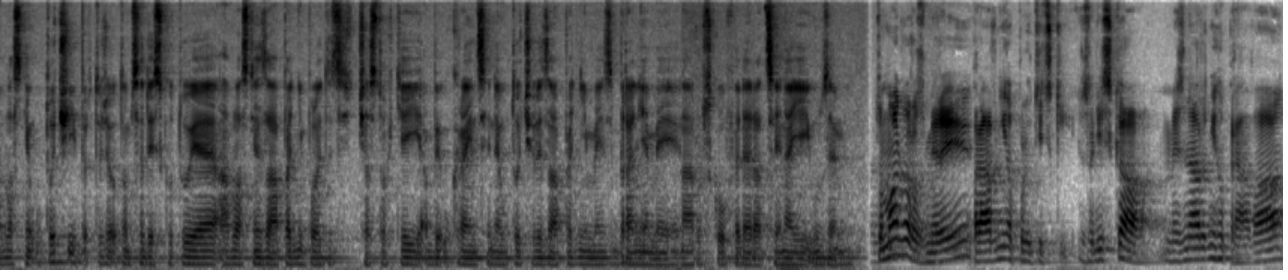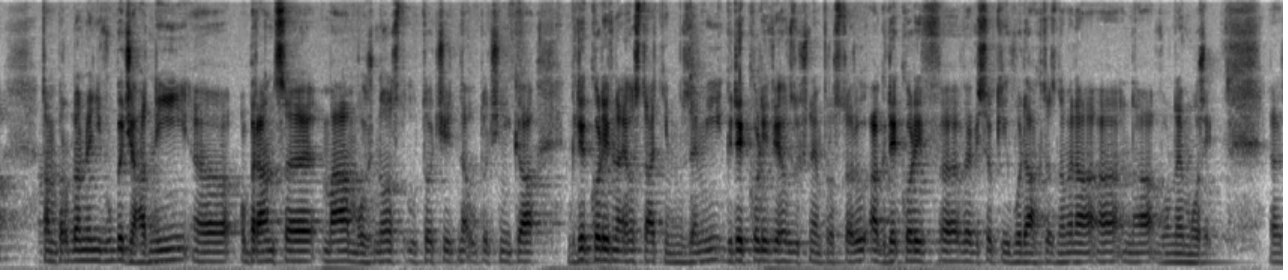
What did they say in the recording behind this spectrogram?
vlastně útočí, protože o tom se diskutuje a vlastně západní politici často chtějí, aby Ukrajinci neutočili západními zbraněmi na Ruskou federaci, na její území. To má dva rozměry, právní a politický. Z hlediska mezinárodního práva tam problém není vůbec žádný. Obránce má možnost útočit na útočníka kdekoliv na jeho státním území, kdekoliv v jeho vzdušném prostoru a kdekoliv ve vysokých vodách, to znamená na volném moři. Eh,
